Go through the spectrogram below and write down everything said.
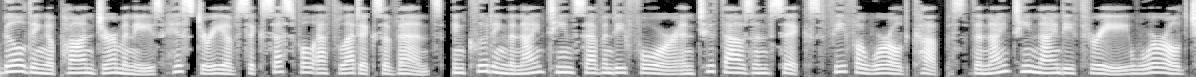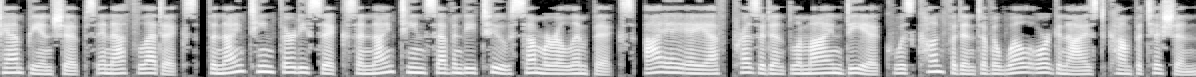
Building upon Germany's history of successful athletics events, including the 1974 and 2006 FIFA World Cups the 1993 World Championships in Athletics, the 1936 and 1972 Summer Olympics, IAAF President Lamine Diack was confident of a well-organized competition.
